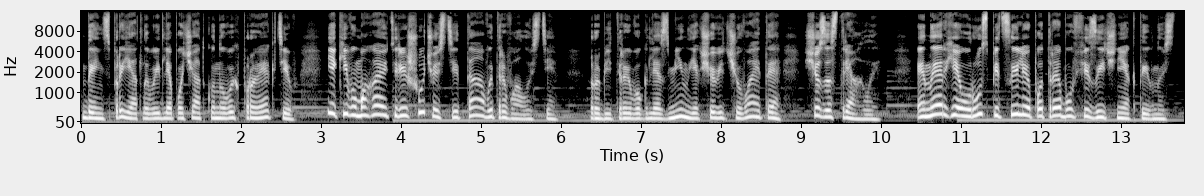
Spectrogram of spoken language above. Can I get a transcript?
День сприятливий для початку нових проєктів, які вимагають рішучості та витривалості. Робіть ривок для змін, якщо відчуваєте, що застрягли. Енергія Урус підсилює потребу в фізичній активності.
